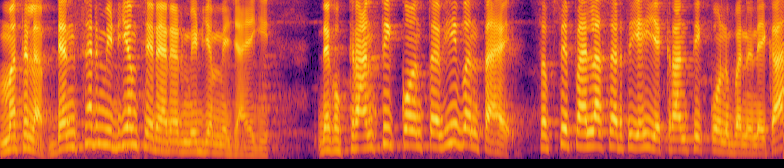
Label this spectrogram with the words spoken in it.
मतलब डेंसर मीडियम से रेरर मीडियम में जाएगी। देखो, क्रांतिक कोण तभी बनता है। सबसे पहला शर्त यही है, क्रांतिक कोण बनने का,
